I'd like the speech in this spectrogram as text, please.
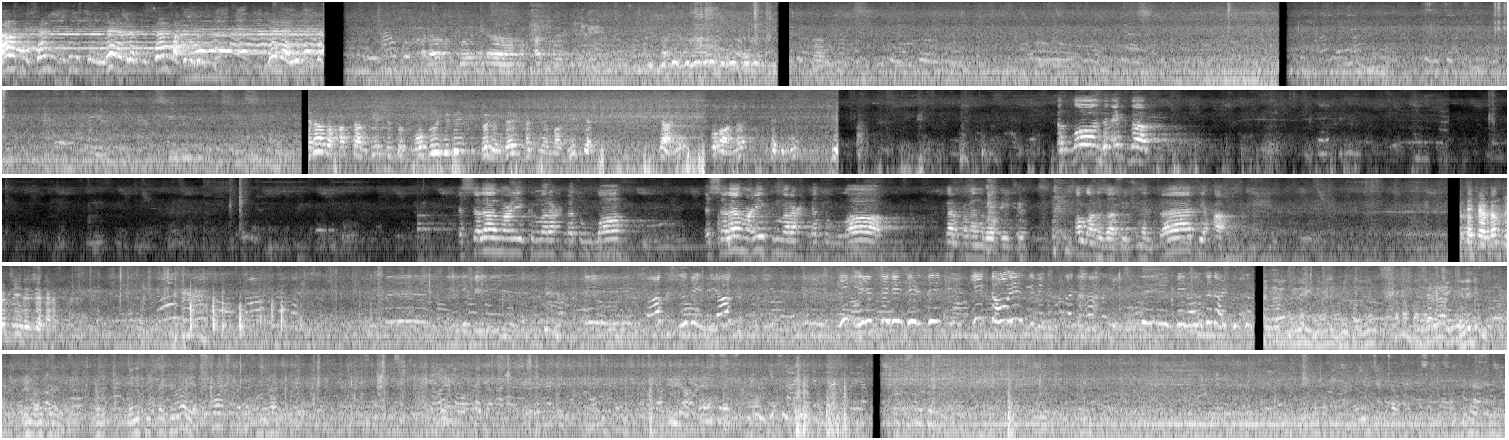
Ya Rabbi sen bizim için ne emretmişsen başımızın ne nehyetmişsen Cenab-ı Hak'tan bir lütuf olduğu gibi ölümde kaçınılmaz bir gerçek. Yani bu anı hepimiz bir Allahu Ekber. Esselamu Aleyküm ve Rahmetullah. Esselamu Aleyküm ve Rahmetullah. Merhamen ruhu için. Allah rızası için El Fatiha. Tekrardan duygu ileriz efendim. Yaktı beni, yaktı. İlk elim seni üzürdü. İlk de o üzdü beni bu kadar. beni o kadar kötü. Gitme anneciğim. life.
